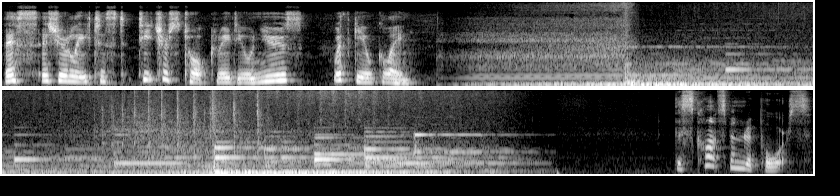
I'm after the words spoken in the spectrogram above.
This is your latest Teachers Talk radio news with Gail Glenn. The Scotsman reports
